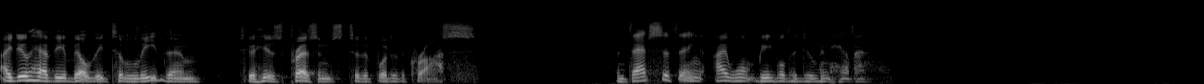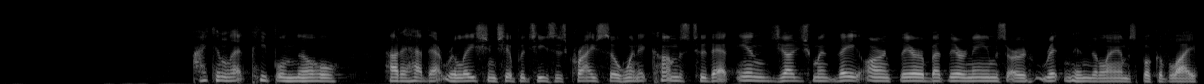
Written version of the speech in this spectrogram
I do have the ability to lead them to his presence to the foot of the cross. And that's the thing I won't be able to do in heaven. I can let people know how to have that relationship with Jesus Christ so when it comes to that end judgment, they aren't there, but their names are written in the Lamb's book of life.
